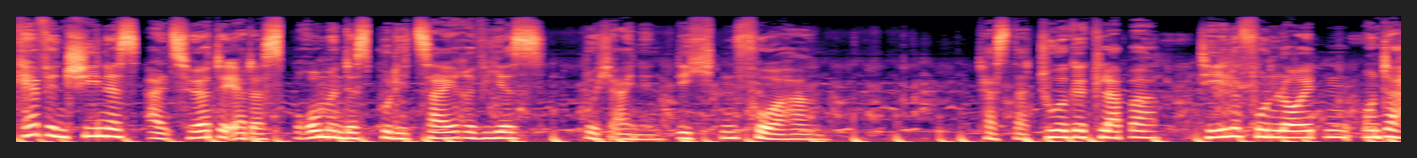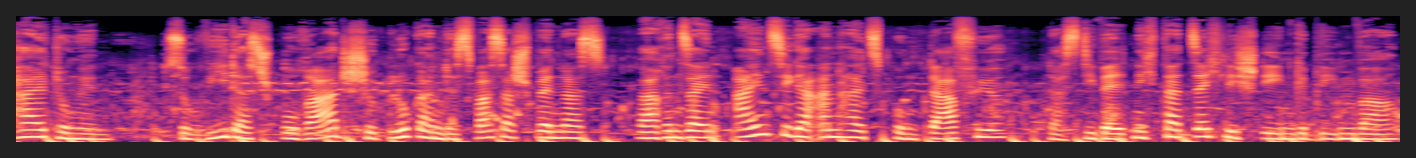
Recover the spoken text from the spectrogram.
Kevin schien es, als hörte er das Brummen des Polizeireviers durch einen dichten Vorhang. Tastaturgeklapper, Telefonläuten, Unterhaltungen sowie das sporadische Gluckern des Wasserspenders waren sein einziger Anhaltspunkt dafür, dass die Welt nicht tatsächlich stehen geblieben war.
